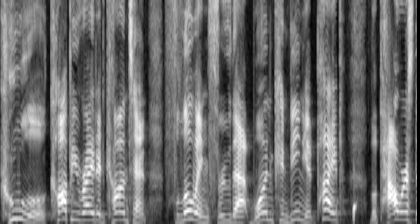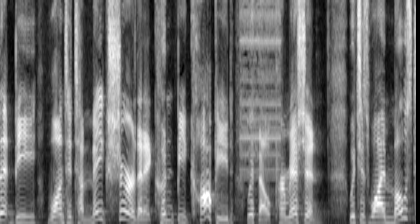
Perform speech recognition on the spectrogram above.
cool, copyrighted content flowing through that one convenient pipe, the powers that be wanted to make sure that it couldn't be copied without permission, which is why most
